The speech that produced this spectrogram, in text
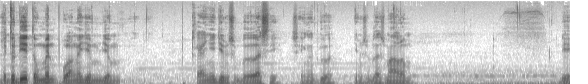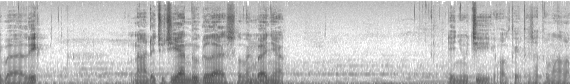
Itu dia tumben pulangnya jam-jam kayaknya jam 11 sih, seingat gue, jam 11 malam. Dia balik Nah, ada cucian tuh gelas lumayan banyak. Dia nyuci waktu itu satu malam.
